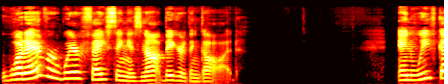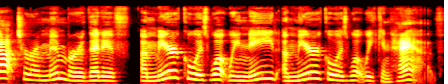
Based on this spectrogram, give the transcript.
whatever we're facing is not bigger than God. And we've got to remember that if a miracle is what we need, a miracle is what we can have.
